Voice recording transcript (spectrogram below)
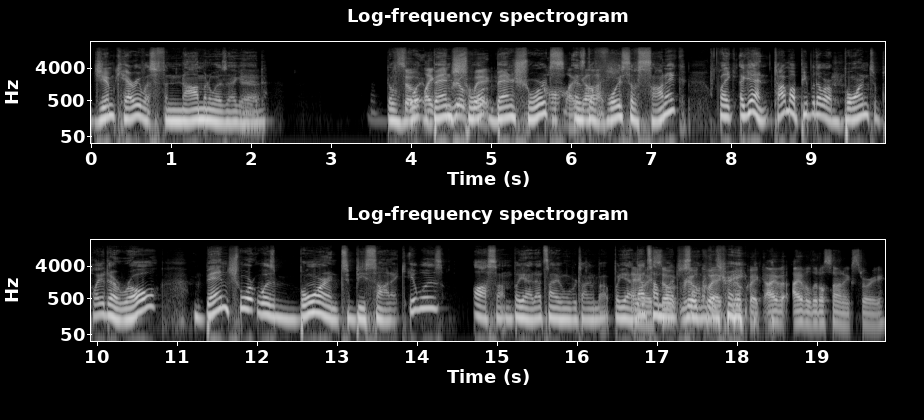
Jim Carrey was phenomenal as Egghead. The So, vo- like, Ben quick. Ben Schwartz Oh as gosh. the voice of Sonic. Like again, talking about people that were born to play their role. Ben Schwartz was born to be Sonic. It was awesome. But yeah, that's not even what we're talking about. But yeah, Anyway, that's how so much real Sonic quick, real quick. I have I have a little Sonic story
